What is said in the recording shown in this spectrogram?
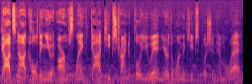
God's not holding you at arm's length. God keeps trying to pull you in. You're the one that keeps pushing him away.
